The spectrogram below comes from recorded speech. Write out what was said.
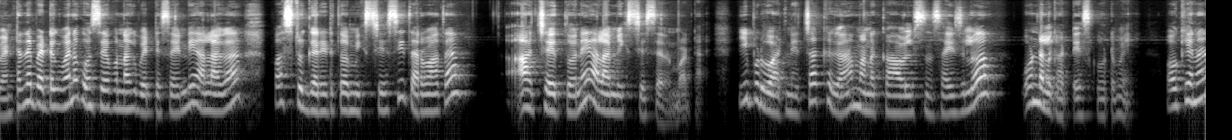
వెంటనే పెట్టకపోయినా కొంతసేపు నాకు పెట్టేసేయండి. అలాగా ఫస్ట్ గరిటతో మిక్స్ చేసి తర్వాత ఆ చేత్తోనే అలా మిక్స్ చేశారనమాట అనమాట ఇప్పుడు వాటిని చక్కగా మనకు కావలసిన సైజులో ఉండలు కట్టేసుకోవటమే. ఓకేనా?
